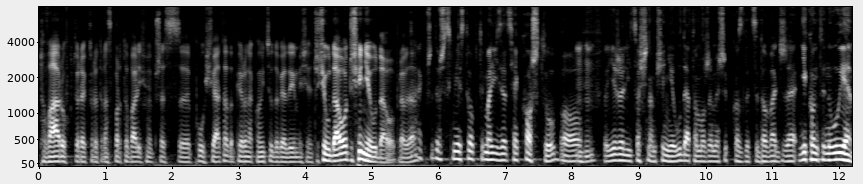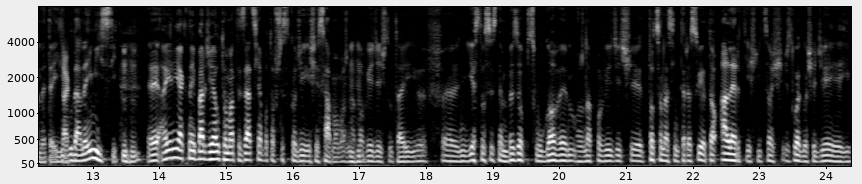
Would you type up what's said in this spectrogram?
towarów, które, które transportowaliśmy przez pół świata, dopiero na końcu dowiadujemy się, czy się udało, czy się nie udało, prawda? Tak, przede wszystkim jest to optymalizacja kosztu, bo Mhm. jeżeli coś nam się nie uda, to możemy szybko zdecydować, że nie kontynuujemy tej Tak. nieudanej misji. Mhm. E, A jak najbardziej automatyzacja, bo to wszystko dzieje się samo, można Mhm. powiedzieć. Tutaj jest to system bezobsługowy, można powiedzieć. To, co nas interesuje, to alert, jeśli coś złego się dzieje i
